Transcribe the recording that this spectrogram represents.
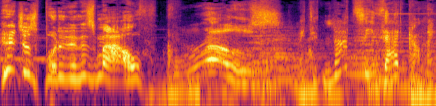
He just put it in his mouth. Gross. I did not see that coming.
